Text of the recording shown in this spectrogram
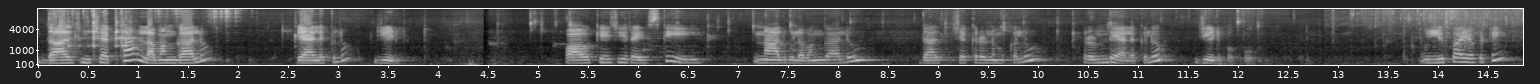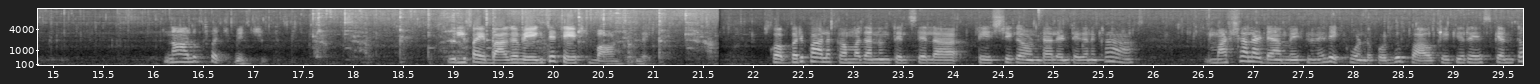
దాల్చిన చెక్క లవంగాలు యాలకులు జీడి పావు కేజీ రైస్కి నాలుగు లవంగాలు దాల్చిన చెక్క రెండు ముక్కలు రెండు యాలకులు జీడిపప్పు. ఉల్లిపాయ ఒకటి నాలుగు పచ్చిమిర్చి. ఉల్లిపాయ బాగా వేగితే టేస్ట్ బాగుంటుంది. కొబ్బరి పాల కమ్మదనం తెలిసేలా టేస్టీగా ఉండాలంటే కనుక మసాలా డ్యామేషన్ అనేది ఎక్కువ ఉండకూడదు. పావు కేజీ రైస్కి ఎంతో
